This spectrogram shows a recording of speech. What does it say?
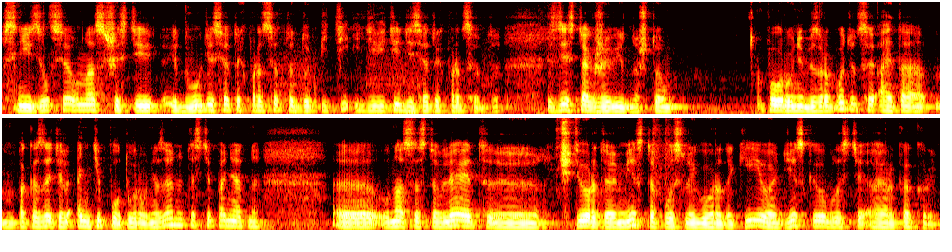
снизился у нас с 6,2% до 5,9%. Здесь также видно, что по уровню безработицы, а это показатель антипод уровня занятости, понятно, э, у нас составляет э, четвертое место после города Киева, Одесской области, АРК Крым.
